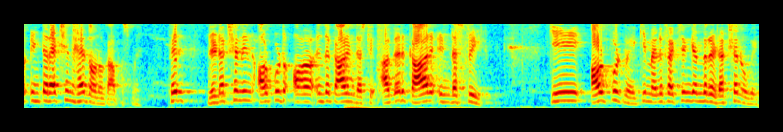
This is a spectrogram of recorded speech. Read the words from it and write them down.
तो इंटरेक्शन है दोनों का आपस में। फिर reduction in output in the car industry अगर कार इंडस्ट्री कि आउटपुट में, कि मैन्युफैक्चरिंग के अंदर रिडक्शन हो गई,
